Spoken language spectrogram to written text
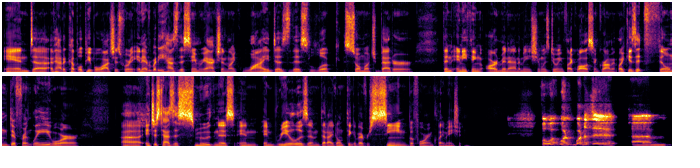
And uh, I've had a couple of people watch this for me, and everybody has the same reaction. Like, why does this look so much better than anything Aardman Animation was doing, with, like Wallace and Gromit? Like, is it filmed differently, or uh, it just has a smoothness and, and realism that I don't think I've ever seen before in claymation? Well, one one of the um,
